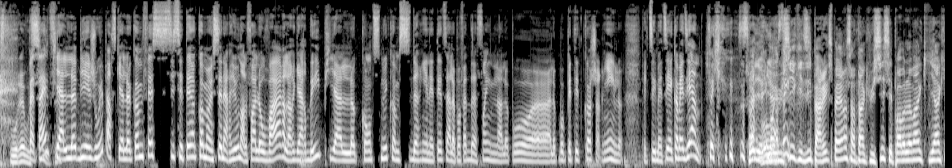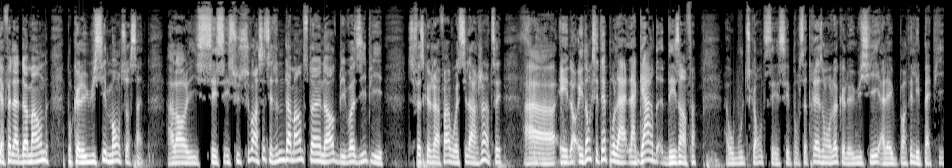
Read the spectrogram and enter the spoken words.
se pourrait aussi. Peut-être, puis elle l'a bien joué parce qu'elle a comme fait, si c'était comme un scénario, dans le fond, elle l'a ouvert, elle l'a regardé, puis elle a continué comme si de rien n'était. Elle a pas fait de scène, là. Elle a pas, euh, elle a pas pété de coche, rien, là. Fait que, tu sais, mais tu sais, elle est comédienne. Fait que Tu ça vois, Il y a, huissier qui dit, par expérience en tant qu'huissier, c'est probablement le client qui a fait la demande pour que le huissier monte sur scène. Alors, c'est souvent ça, c'est une demande, c'est un ordre, puis vas-y, puis tu fais ce que j'ai à faire, voici l'argent, tu sais. Euh, et, donc, et donc, c'était pour la, la garde des enfants. Au bout du compte, c'est c'est pour cette raison-là que le huissier allait lui porter les papiers.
